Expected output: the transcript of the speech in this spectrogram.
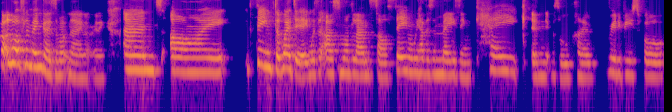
got a lot of flamingos. I'm not, no, not really. And I themed the wedding with an Alice in Wonderland style theme, and we had this amazing cake, and it was all kind of really beautiful.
